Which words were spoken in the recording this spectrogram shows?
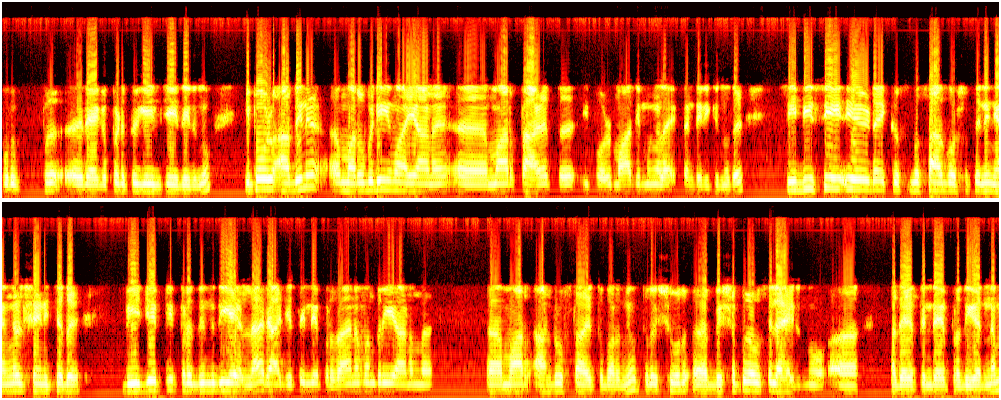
കുറിപ്പ് രേഖപ്പെടുത്തുകയും ചെയ്തിരുന്നു. ഇപ്പോൾ അതിന് മറുപടിയുമായാണ് മാർ താഴത്ത് ഇപ്പോൾ മാധ്യമങ്ങളെ കണ്ടിരിക്കുന്നത്. സി ബി സി ഐയുടെ ക്രിസ്മസ് ആഘോഷത്തിന് ഞങ്ങൾ ക്ഷണിച്ചത് ബി ജെ പി പ്രതിനിധിയല്ല രാജ്യത്തിന്റെ പ്രധാനമന്ത്രിയാണെന്ന് മാർ ആൻഡ്രൂസ് താഴത്ത് പറഞ്ഞു. തൃശൂർ ബിഷപ്പ് ഹൗസിലായിരുന്നു അദ്ദേഹത്തിന്റെ പ്രതികരണം.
